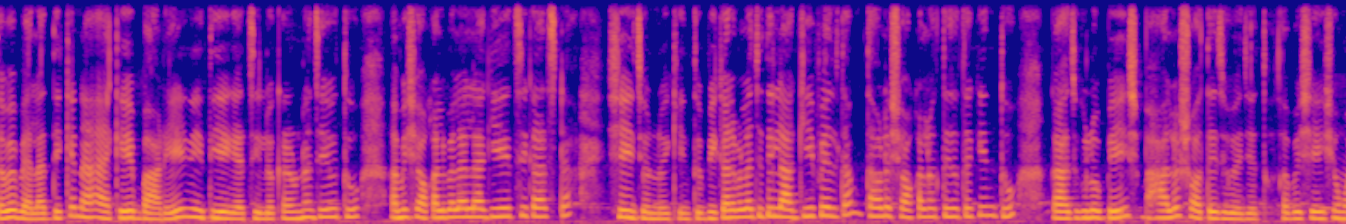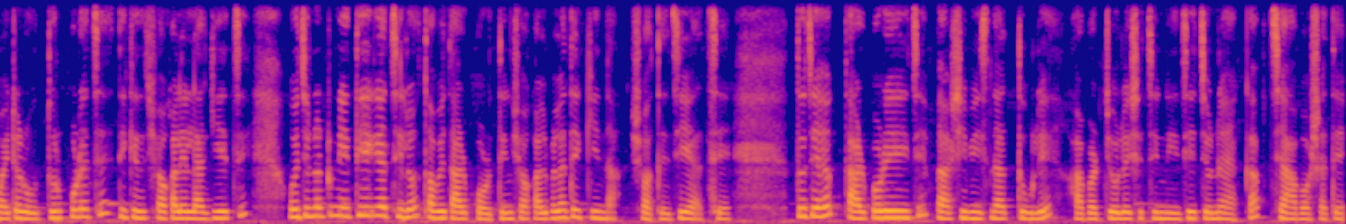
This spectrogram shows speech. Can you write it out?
তবে বেলার দিকে না একেবারে নেতিয়ে গেছিল। কেননা যেহেতু আমি সকালবেলা লাগিয়েছি গাছটা, সেই জন্যই কিন্তু। বিকালবেলা যদি লাগিয়ে ফেলতাম, তাহলে সকাল হতে হতে কিন্তু গাছগুলো বেশ ভালো সতেজ হয়ে যেত। তবে সেই সময়টা রোদ্দুর পড়েছে দিকে সকালে লাগিয়েছি, ওই জন্য একটু নেতিয়ে গেছিল। তবে তারপর দিন সকালবেলা দেখি না, সতেজই আছে। তো যাই হোক, তারপরে এই যে বাসি বিছনা তুলে আবার চলে এসেছি নিজের জন্য এক কাপ চা বসাতে।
